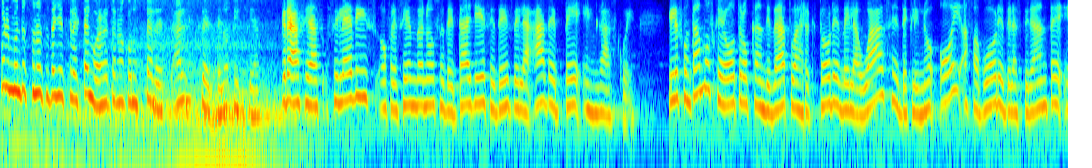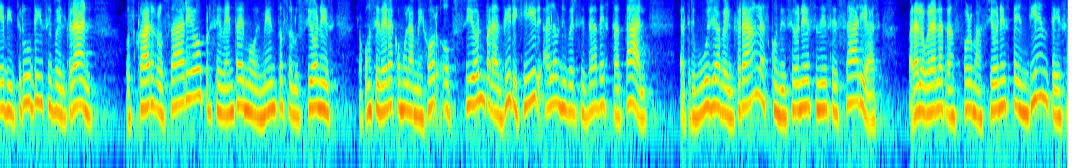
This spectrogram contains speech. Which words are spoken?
Por el momento son los detalles que les tengo. Ahora retorno con ustedes al set de noticias. Gracias, Siledis, ofreciéndonos detalles desde la ADP en Gascue. Y les contamos que otro candidato a rector de la UAS declinó hoy a favor del aspirante Editrudis Beltrán. Oscar Rosario, presidente del Movimiento Soluciones, lo considera como la mejor opción para dirigir a la Universidad Estatal atribuye a Beltrán las condiciones necesarias para lograr las transformaciones pendientes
